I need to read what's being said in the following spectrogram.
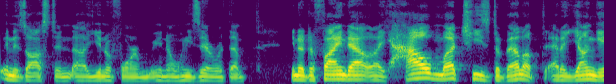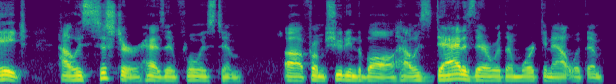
in his Austin uh, uniform. You know, when he's there with them, you know, to find out like how much he's developed at a young age, how his sister has influenced him uh, from shooting the ball, how his dad is there with him, working out with him,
